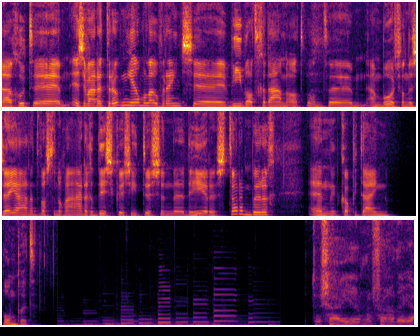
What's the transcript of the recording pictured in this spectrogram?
Nou goed, uh, en ze waren het er ook niet helemaal over eens uh, wie wat gedaan had. Want uh, aan boord van de Zeearend was er nog een aardige discussie tussen de heren Starrenburg en kapitein Pompet. Toen zei mijn vader, ja,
